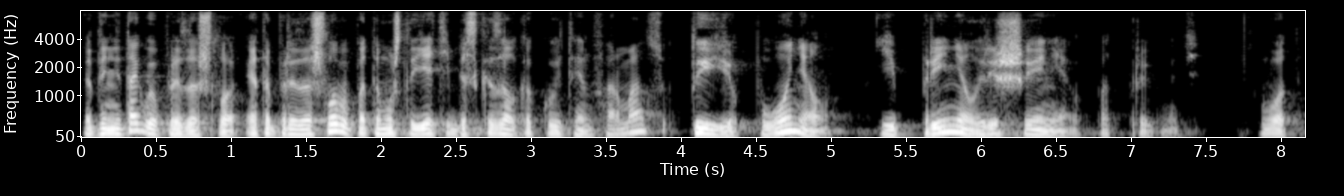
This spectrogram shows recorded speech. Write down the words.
Это не так бы произошло. Это произошло бы, потому что я тебе сказал какую-то информацию, ты ее понял и принял решение подпрыгнуть. Вот.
